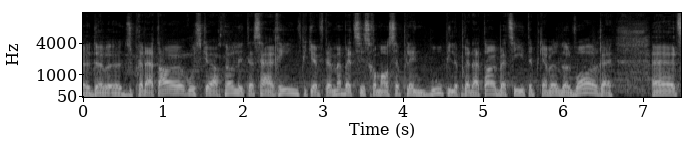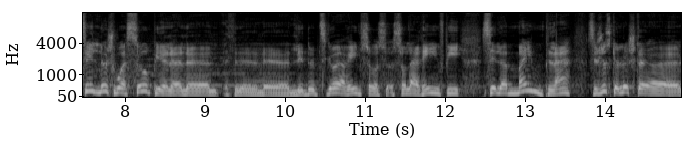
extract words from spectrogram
euh, de- euh, du Prédateur, où ce que Arnold était la rive, puis qu'évidemment, ben, il se ramassait plein de boue, puis le Prédateur, ben, il était plus capable de le voir. Euh, là, je vois ça, puis le- le- le- le- les deux petits gars arrivent sur, sur- la rive, puis c'est le même plan. C'est juste que là, j'étais euh,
